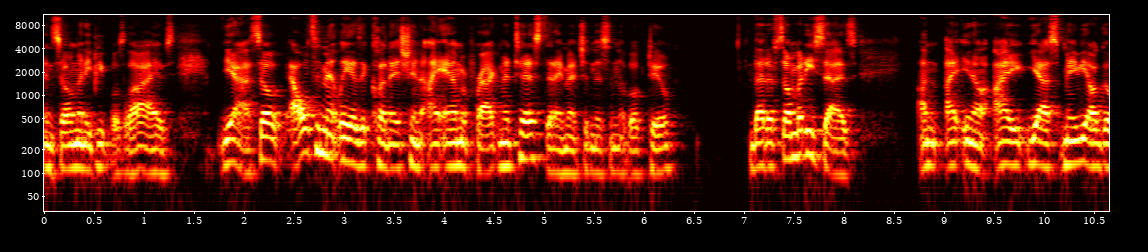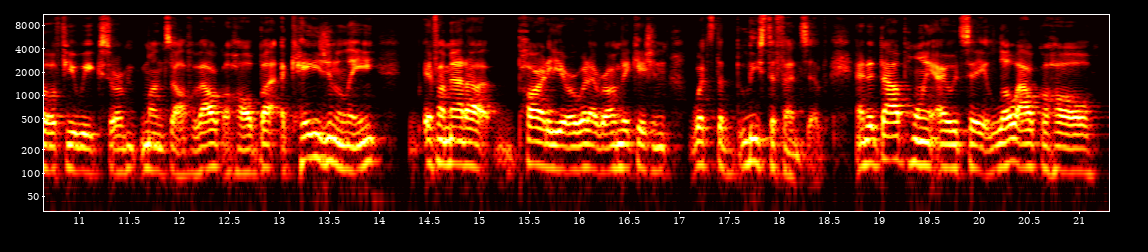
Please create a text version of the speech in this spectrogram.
in so many people's lives. Yeah. So ultimately, as a clinician, I am a pragmatist, and I mentioned this in the book too. That if somebody says, I'm, I, you know, I, yes, maybe I'll go a few weeks or months off of alcohol, but occasionally, if I'm at a party or whatever on vacation, what's the least offensive? And at that point, I would say low alcohol,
